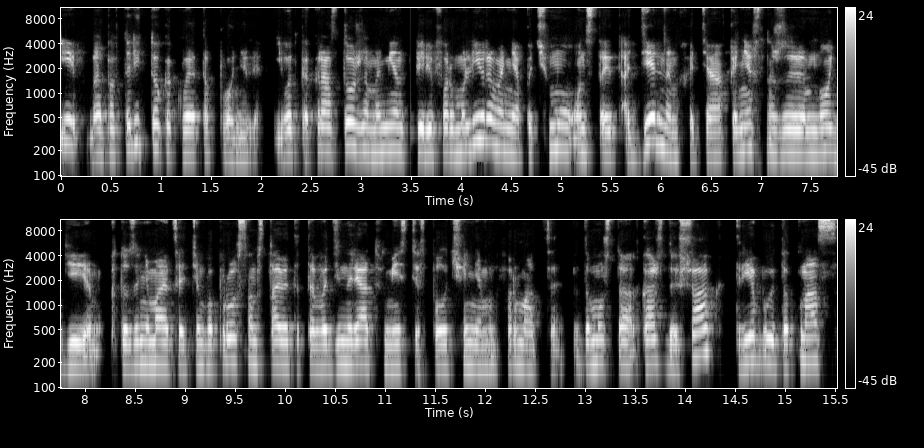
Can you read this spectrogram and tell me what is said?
и э, повторить то, как вы это поняли. И вот как раз тоже момент переформулирования, почему он стоит отдельным, хотя, конечно же, многие, кто занимается этим вопросом, ставят это в один ряд вместе с получением информации, потому что каждый шаг требует от нас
